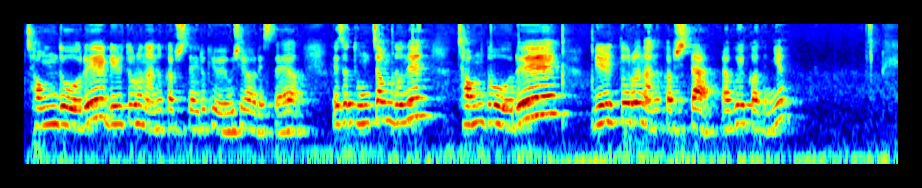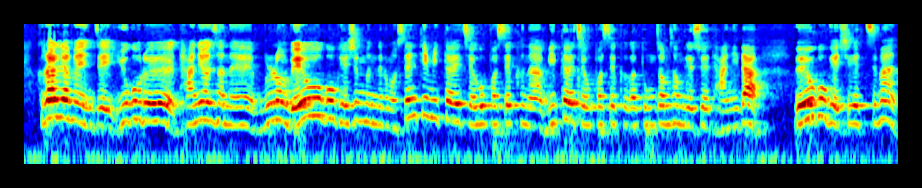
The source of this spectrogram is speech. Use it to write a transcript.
점도를 밀도로 나눌 값이다 이렇게 외우시라고 그랬어요. 그래서 동점도는 점도를 밀도로 나눈 값이다 라고 했거든요. 그러려면 이제 요거를 단위환산을 물론 외우고 계신 분들은 뭐 센티미터의 제곱 per sec나 미터의 제곱 per sec가 동점성계수의 단위다 외우고 계시겠지만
